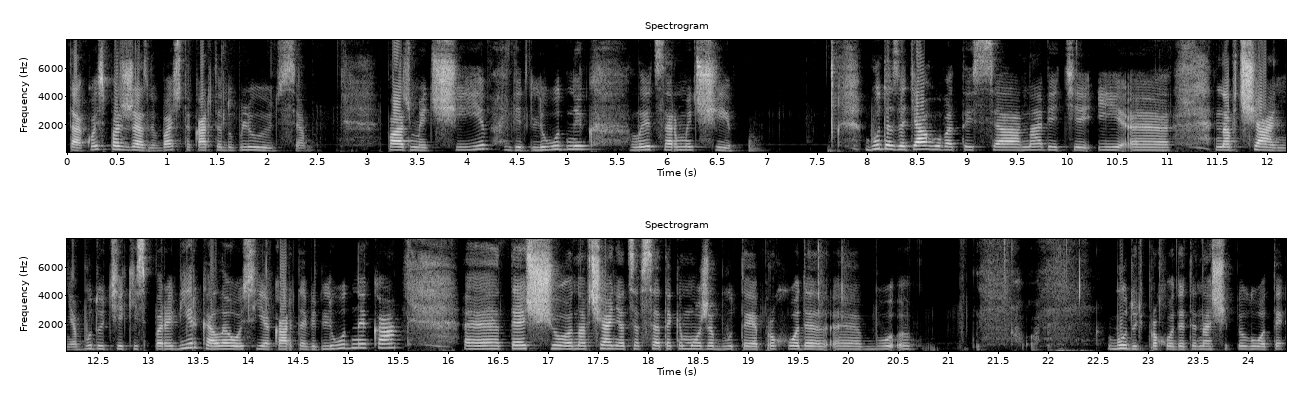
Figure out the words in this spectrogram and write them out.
Так, ось паж жезлів, бачите, карти дублюються. Паж мечів, відлюдник, лицар мечів. Буде затягуватися навіть і е, навчання, будуть якісь перевірки, але ось є карта відлюдника. Е, те, що навчання це все-таки може бути проходи, е, бу, е, будуть проходити наші пілоти,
